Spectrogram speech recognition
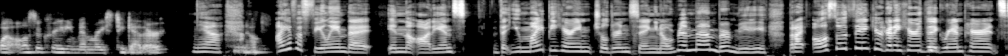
while also creating memories together. Yeah. You know, I have a feeling that in the audience that you might be hearing children saying, you know, remember me. But I also think you're going to hear the grandparents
